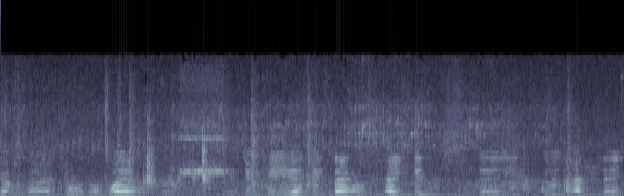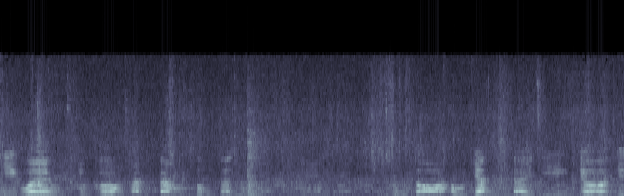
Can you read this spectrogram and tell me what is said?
gần chùa Vũ Quang, trước khi à, chư tăng khai kinh để cử hành lễ di quan, chúng con thành tâm cung thỉnh thượng tọa hầu chánh, đại diện cho chư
